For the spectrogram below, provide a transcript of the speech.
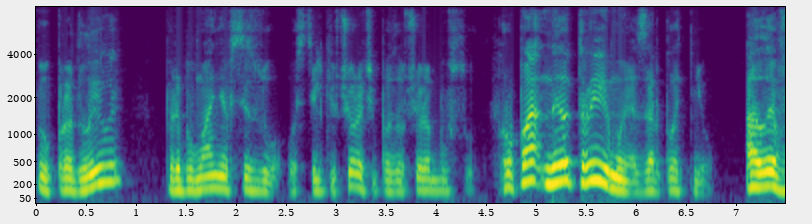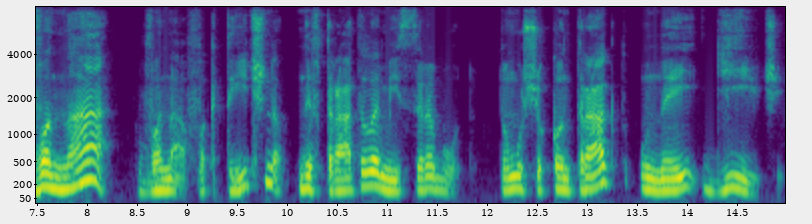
ну, продлили перебування в СІЗО. Ось тільки вчора чи позавчора був суд. Крупа не отримує зарплатню, але вона, вона фактично не втратила місце роботи, тому що контракт у неї діючий.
